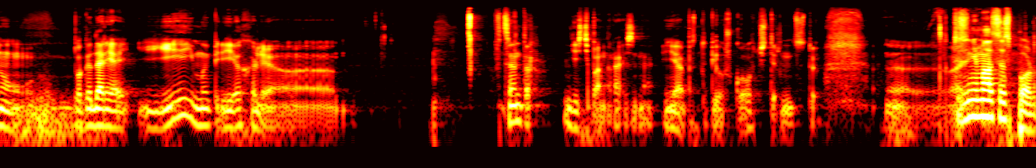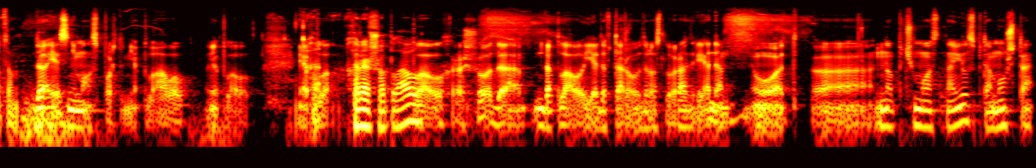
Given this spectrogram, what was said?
ну, благодаря ей мы переехали э, в центр, где Степан Разина. Я поступил в школу в 14-ю. Ты занимался спортом? Да, я занимался спортом, я плавал, я плавал. Я Х- плавал. Хорошо плавал? Плавал хорошо, да. Доплавал я до второго взрослого разряда. Вот. А, но почему остановился? Потому что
